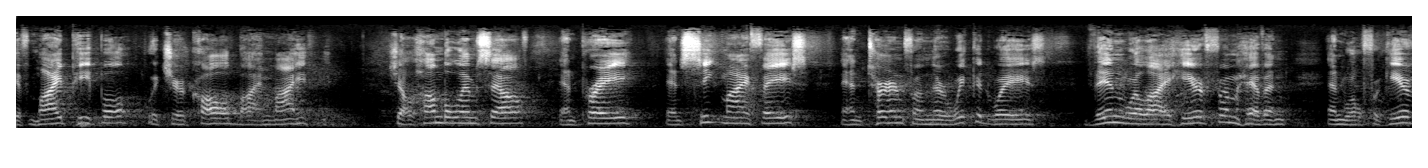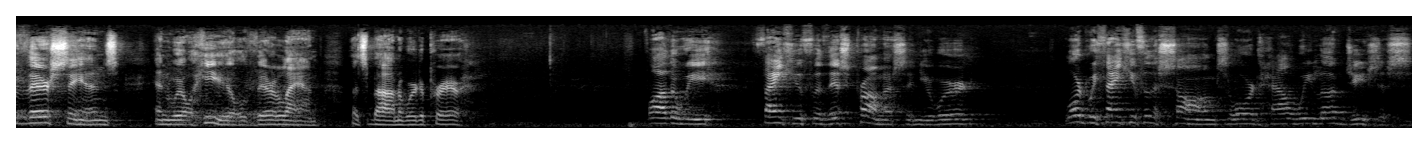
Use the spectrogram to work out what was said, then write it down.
if my people which are called by my name, shall humble themselves and pray and seek my face and turn from their wicked ways then will I hear from heaven and will forgive their sins and will heal their land let's bow in a word of prayer Father we thank you for this promise in your word Lord, we thank you for the songs. Lord, how we love Jesus.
